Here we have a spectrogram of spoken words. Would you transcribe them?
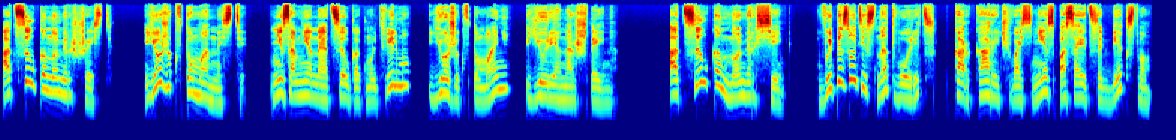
Отсылка номер шесть. «Ежик в туманности». Несомненная отсылка к мультфильму «Ежик в тумане» Юрия Нарштейна. Отсылка номер семь. В эпизоде «Снотворец» Каркарыч во сне спасается бегством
